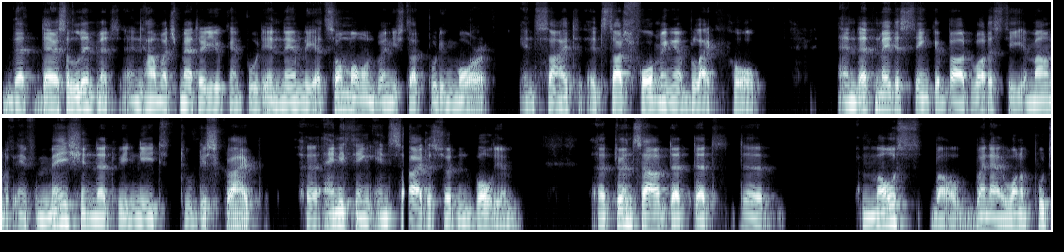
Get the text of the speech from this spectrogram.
that there's a limit in how much matter you can put in. Namely at some moment when you start putting more inside it starts forming a black hole. And that made us think about what is the amount of information that we need to describe uh, anything inside a certain volume. Uh, turns out that that the most well when i want to put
